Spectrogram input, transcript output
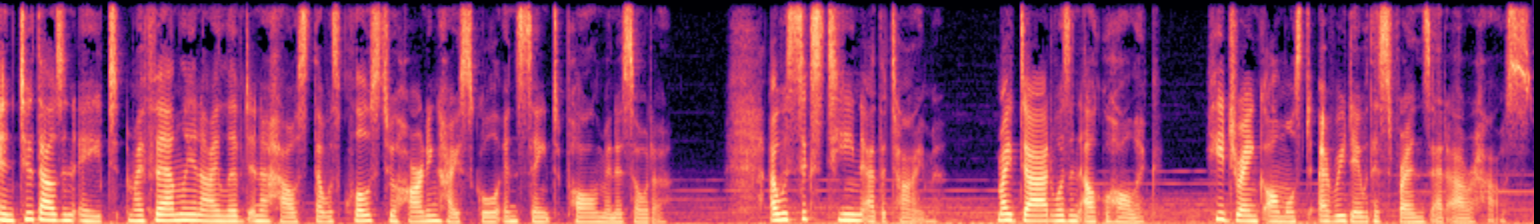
In 2008, my family and I lived in a house that was close to Harding High School in St. Paul, Minnesota. I was 16 at the time. My dad was an alcoholic. He drank almost every day with his friends at our house.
